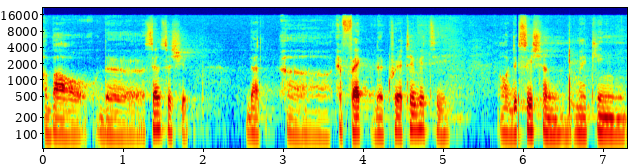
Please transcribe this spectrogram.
about the censorship that uh, affect the creativity or decision making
